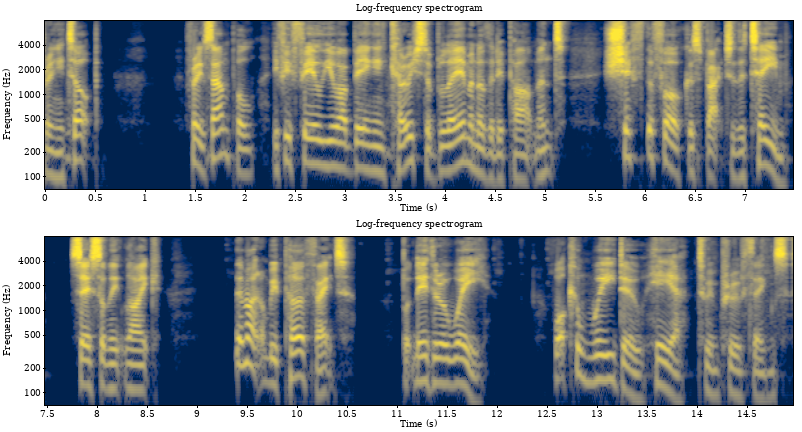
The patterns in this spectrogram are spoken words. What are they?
bring it up. For example, if you feel you are being encouraged to blame another department, shift the focus back to the team. Say something like, They might not be perfect, but neither are we. What can we do here to improve things?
